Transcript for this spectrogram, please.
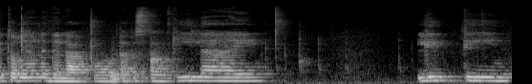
Ito lang nadala ko. Tapos pang kilay, lip tint,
